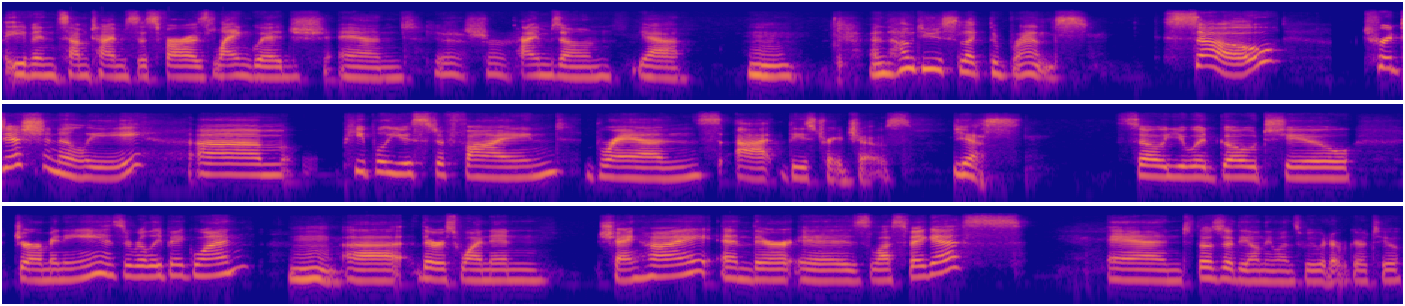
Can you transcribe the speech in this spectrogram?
even sometimes as far as language and yeah, sure, time zone. Yeah. Hmm. And how do you select the brands? So, traditionally, um, people used to find brands at these trade shows. Yes. So you would go to Germany is a really big one. Mm. Uh, there's one in Shanghai and there is Las Vegas. And those are the only ones we would ever go to.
